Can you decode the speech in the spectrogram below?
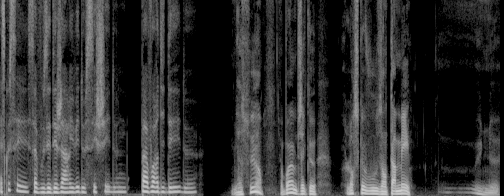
Est-ce que c'est, ça vous est déjà arrivé de sécher, de ne pas avoir d'idée de... Bien sûr. Le problème, c'est que lorsque vous entamez une,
